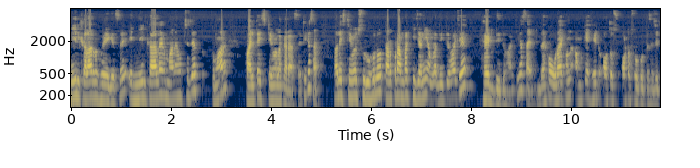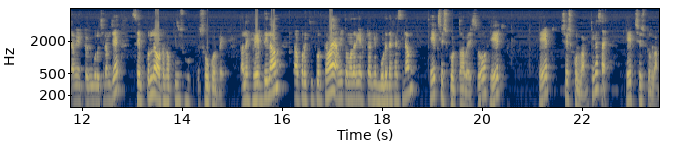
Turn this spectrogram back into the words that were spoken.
নীল কালার হয়ে গেছে। এই নীল কালারের মানে হচ্ছে যে তোমার ফাইলটা স্টিমেল আকারে আছে, ঠিক আছে? তাহলে স্টিমেল শুরু হলো, তারপর আমরা কি জানি, আমরা দিতে হয় যে হেড দিতে হয়, ঠিক আছে? দেখো, ওরা এখন আমাকে হেড অটো অটো শো করতেছে, যেটা আমি একটু আগে বলেছিলাম যে সেভ করলে অটো সবকিছু শো করবে। তাহলে হেড দিলাম, তারপরে কি করতে হয়, আমি তোমাদেরকে একটু আগে বোর্ডে দেখাইছিলাম হেড শেষ করতে হবে। সো হেড হেড শেষ করলাম, ঠিক আছে? হেড শেষ করলাম।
